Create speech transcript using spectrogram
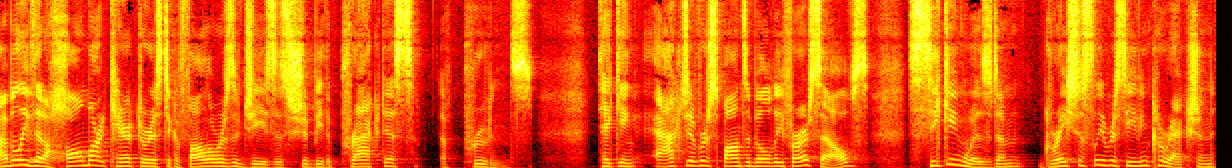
I believe that a hallmark characteristic of followers of Jesus should be the practice of prudence, taking active responsibility for ourselves, seeking wisdom, graciously receiving correction,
